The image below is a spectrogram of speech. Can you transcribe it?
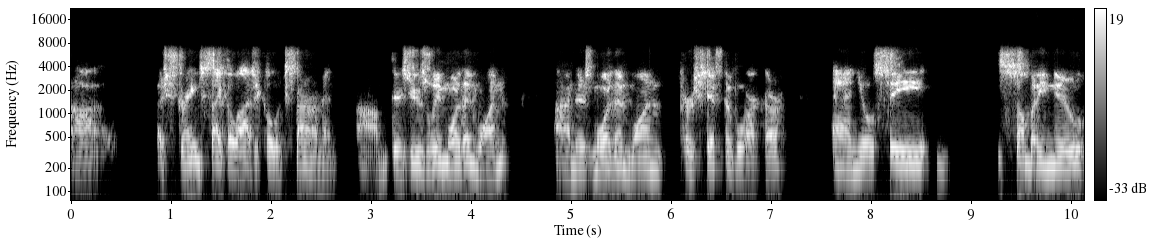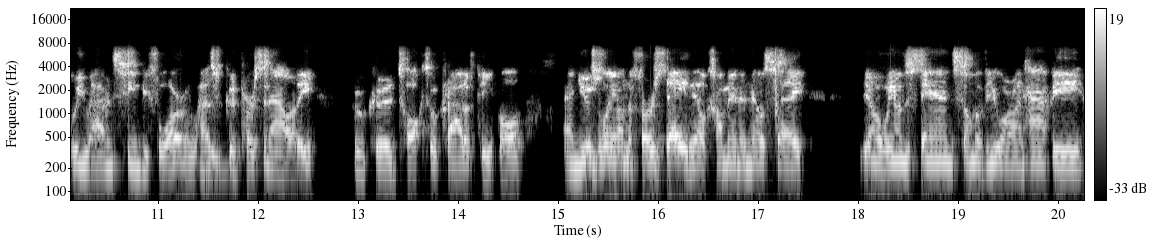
uh, a strange psychological experiment. Um, there's usually more than one. Um, there's more than one per shift of worker, and you'll see somebody new who you haven't seen before, who has a good personality, who could talk to a crowd of people. And usually on the first day, they'll come in and they'll say, you know, we understand some of you are unhappy.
